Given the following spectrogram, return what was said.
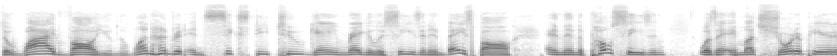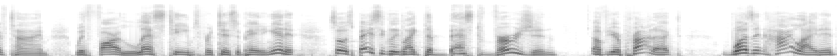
the wide volume, the 162 game regular season in baseball, and then the postseason was a, a, much shorter period of time with far less teams participating in it. So it's basically like the best version of your product wasn't highlighted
